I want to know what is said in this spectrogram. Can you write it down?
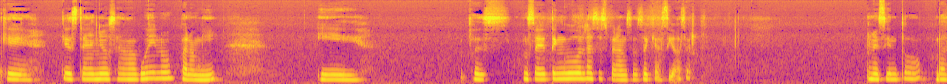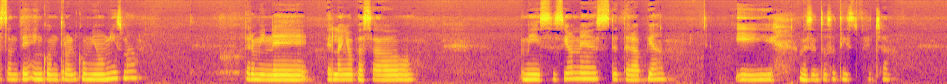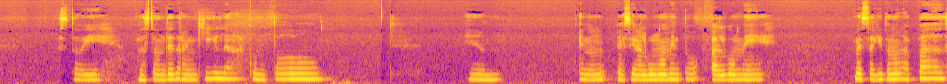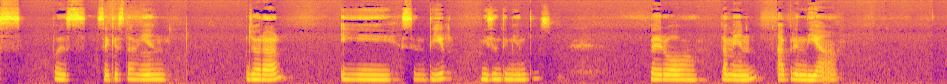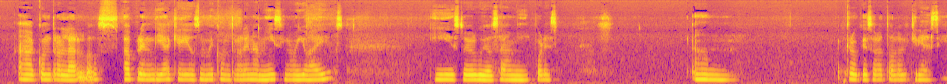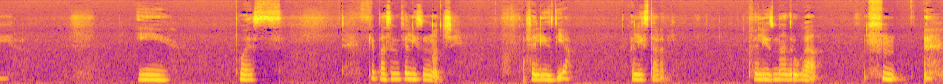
que, que este año sea bueno para mí y pues no sé, tengo las esperanzas de que así va a ser. Me siento bastante en control conmigo misma. Terminé el año pasado mis sesiones de terapia y me siento satisfecha. Estoy bastante tranquila con todo. Em, en, si en algún momento algo me, me está quitando la paz, pues sé que está bien llorar y sentir mis sentimientos, pero también aprendí a, a controlarlos, aprendí a que ellos no me controlen a mí, sino yo a ellos, y estoy orgullosa de mí por eso. Creo que eso era todo lo que quería decir. Y pues que pasen feliz noche, feliz día, feliz tarde, feliz madrugada.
